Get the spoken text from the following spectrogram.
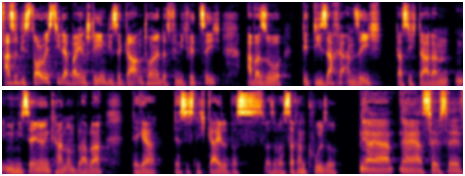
Also die Stories, die dabei entstehen, diese Gartentonne, das finde ich witzig, aber so die, die Sache an sich, dass ich da dann mich nicht erinnern kann und bla bla, Digga, das ist nicht geil. Was, was, was ist daran cool so? Ja, ja, ja, ja, safe, safe.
